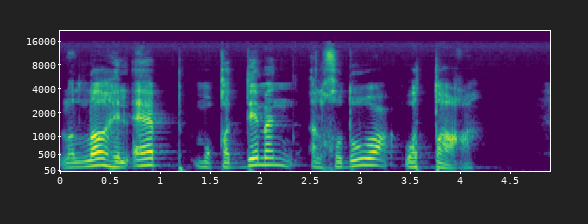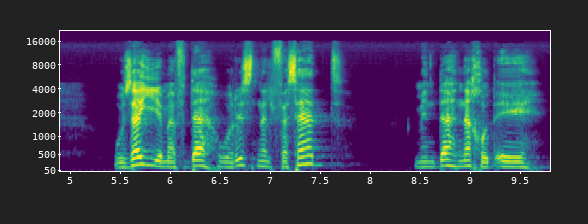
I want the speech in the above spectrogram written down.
لله الآب مقدما الخضوع والطاعة. وزي ما في ده ورثنا الفساد من ده ناخد إيه؟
